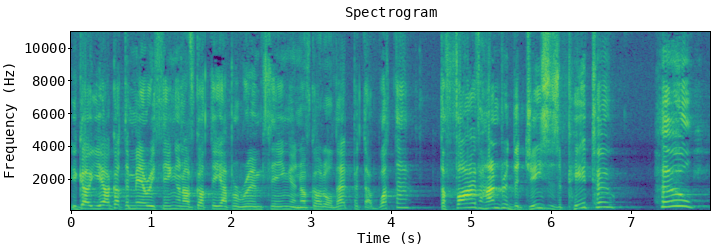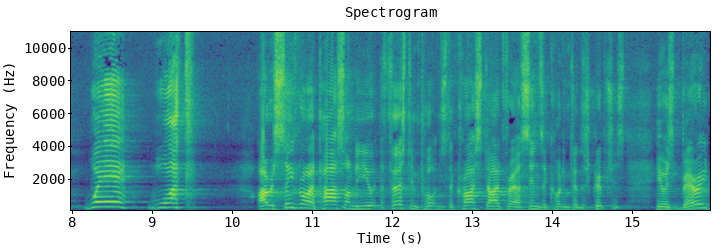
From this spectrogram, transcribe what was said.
You go, yeah, I've got the Mary thing and I've got the upper room thing and I've got all that, but the what the? The 500 that Jesus appeared to? Who? Where? What? I received what I pass on to you at the first importance that Christ died for our sins according to the scriptures. He was buried,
